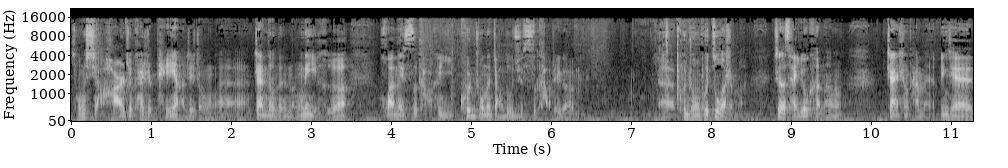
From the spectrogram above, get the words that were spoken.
从小孩就开始培养这种呃战斗的能力和换位思考，可以昆虫的角度去思考这个呃昆虫会做什么，这才有可能战胜他们，并且。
